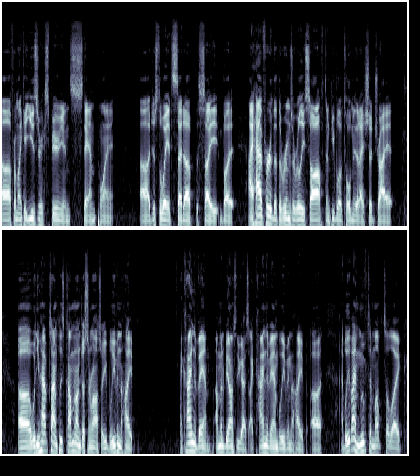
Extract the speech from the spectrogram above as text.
uh, from like a user experience standpoint, uh, just the way it's set up, the site. But I have heard that the rooms are really soft, and people have told me that I should try it. Uh, when you have time, please comment on Justyn Ross. Are you believing the hype? I kind of am. I'm gonna be honest with you guys. I kind of am believing the hype. Uh, I believe I moved him up to like,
